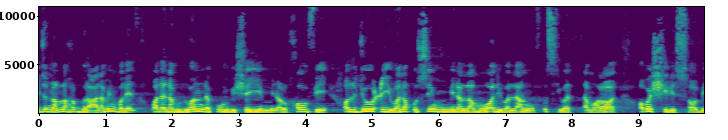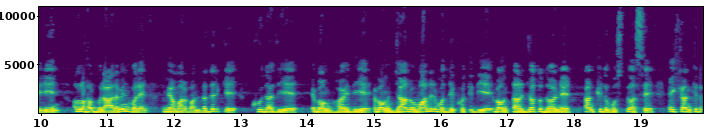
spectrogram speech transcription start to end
এই জন্য আল্লাহ রব্বুল আলমিন বলেন, ওয়ালানাবুলুয়ান্নাকুম বিশাইয়্যিম মিনাল খাউফি ওয়াল জু'i ওয়া নাকসিম মিনাল আমওয়ালি ওয়াল আনফুসি ওয়াত তামারাত। অবশ্যির সবিরিন। আল্লাহ রব্বুল আলমিন বলেন, আমি আমার বান্দাদেরকে ক্ষুধা দিয়ে এবং ভয় দিয়ে এবং জান ও মালের মধ্যে ক্ষতি দিয়ে এবং তার যত ধরনের কাঙ্ক্ষিত বস্তু আছে, এই কাঙ্ক্ষিত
